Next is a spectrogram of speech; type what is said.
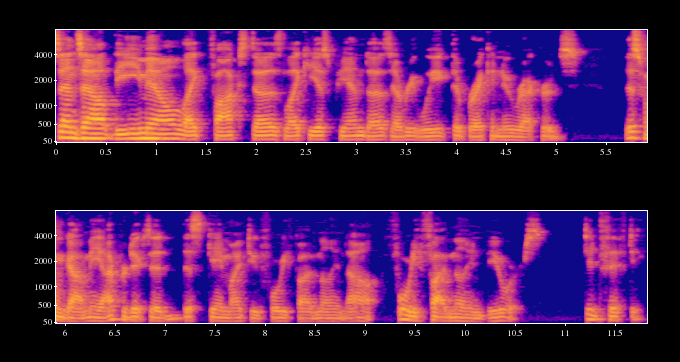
sends out the email like Fox does, like ESPN does every week. They're breaking new records. This one got me. I predicted this game might do 45 million dollars, 45 million viewers. Did 50.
